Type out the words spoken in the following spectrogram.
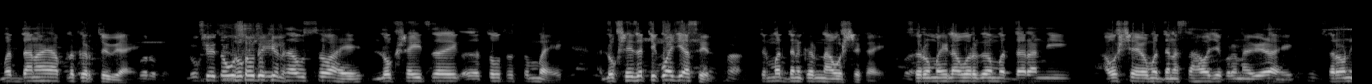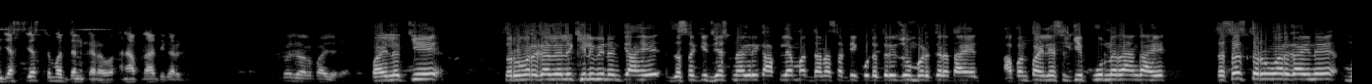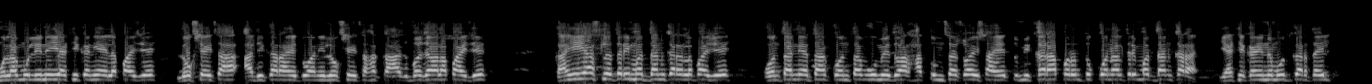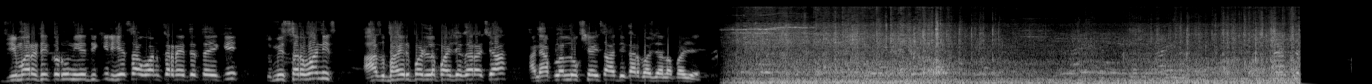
मतदान हे आपलं कर्तव्य आहे. बरोबर. लोकशाहीचा उत्सव देखील लोकशाहीचा उत्सव आहे. लोकशाहीचं एक अ, चौथा स्तंभ आहे. लोकशाही जर टिकवायची असेल हा. तर मतदान करणं आवश्यक आहे. बरं. सर्व महिला वर्ग मतदारांनी अवश्य यावं मतदानात सहा वाजेपर्यंत वेळ आहे. सर्वांनी जास्तीत जास्त मतदान करावं आणि आपला अधिकार बजावलं पाहिजे. पाहिलं की तरुण वर्गाला देखील विनंती आहे. जसं की ज्येष्ठ नागरिक आपल्या मतदानासाठी कुठेतरी झोंबड करत आहेत. आपण पाहिले असेल की पूर्ण रांग आहे. तसंच तरुण वर्गाने मुला मुलीने या ठिकाणी यायला पाहिजे. लोकशाहीचा अधिकार आहे तो आणि लोकशाहीचा हक्क आज बजावला पाहिजे. काहीही असलं तरी मतदान करायला पाहिजे. कोणता नेता कोणता उमेदवार हा तुमचा चॉईस आहे. तुम्ही करा परंतु कोणाला तरी मतदान करा. या ठिकाणी नमूद करता येईल. जी मराठीकडून हे देखील हेच आवाहन करण्यात येत आहे की तुम्ही सर्वांनीच आज बाहेर पडलं पाहिजे घराच्या आणि आपला लोकशाहीचा अधिकार बजावला पाहिजे.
